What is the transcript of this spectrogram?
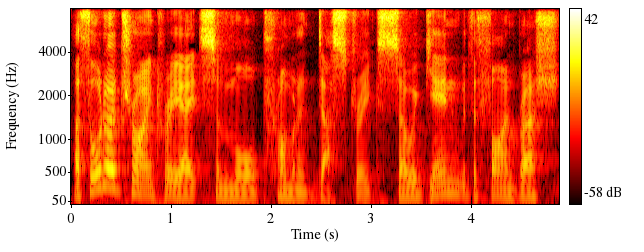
I thought I'd try and create some more prominent dust streaks. So again, with the fine brush,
